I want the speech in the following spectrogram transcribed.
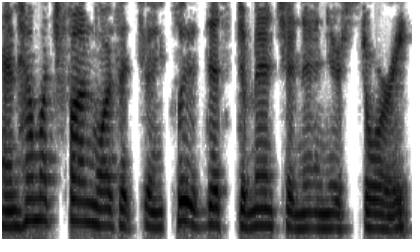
And how much fun was it to include this dimension in your story?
